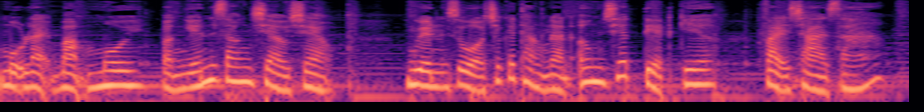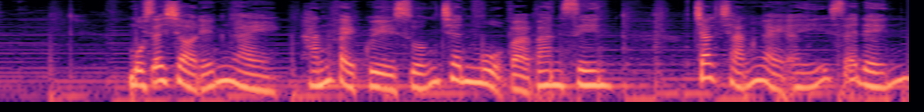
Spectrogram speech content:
Mụ lại bặm môi và nghiến răng trèo trèo, Nguyền rủa cho cái thằng đàn ông chết tiệt kia Phải trả giá. Mụ sẽ chờ đến ngày Hắn phải quỳ xuống chân mụ và van xin. Chắc chắn ngày ấy sẽ đến,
